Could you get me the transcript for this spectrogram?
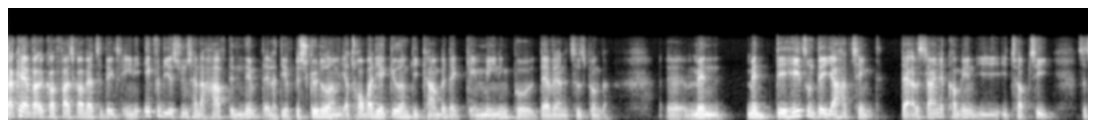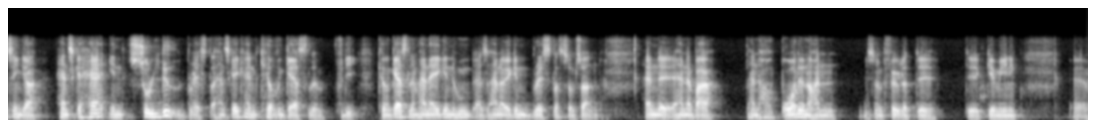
der kan jeg fa- faktisk godt være til dels enig. Ikke fordi jeg synes, han har haft det nemt, eller de har beskyttet ham. Jeg tror bare, de har givet ham de kampe, der gav mening på daværende tidspunkter. Øh, men, men det er hele tiden det, jeg har tænkt. Da Adesanya kom ind i, i top 10, så tænkte jeg, han skal have en solid wrestler. Han skal ikke have en Kelvin Gastelum, fordi Kelvin Gastelum, han er ikke en hund, altså han er ikke en wrestler som sådan. Han, øh, han er bare, han bruger det, når han ligesom føler, at det, det giver mening. Øh,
